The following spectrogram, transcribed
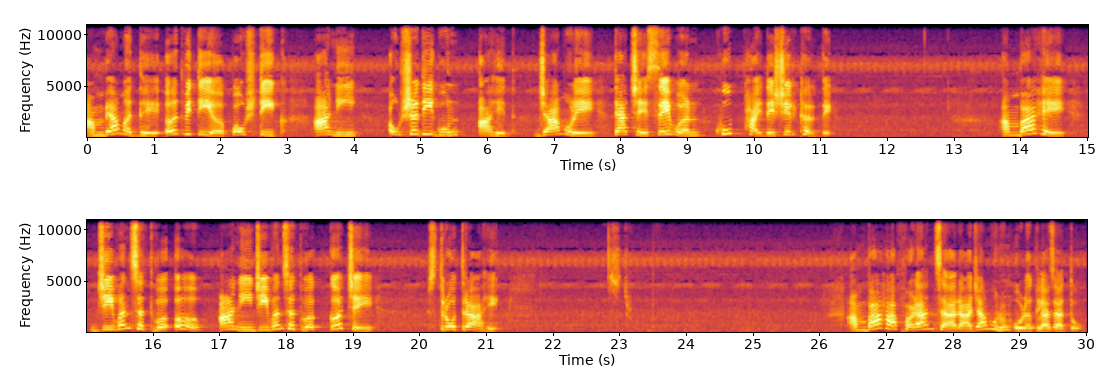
आंब्यामध्ये अद्वितीय पौष्टिक आणि औषधी गुण आहेत ज्यामुळे त्याचे सेवन खूप फायदेशीर ठरते. आंबा हे जीवनसत्व अ आणि जीवनसत्व क चे स्त्रोत्र आहे. आंबा हा फळांचा राजा म्हणून ओळखला जातो.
